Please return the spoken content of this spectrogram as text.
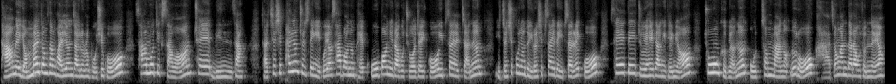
다음에 연말정산 관련 자료를 보시고 사무직 사원 최민상 자 78년 출생이고요. 4번은 105번이라고 주어져 있고 입사일자는 2019년도 1월 14일에 입사를 했고 세대주에 해당이 되며 총 급여는 5천만 원으로 가정한다라고 줬네요.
